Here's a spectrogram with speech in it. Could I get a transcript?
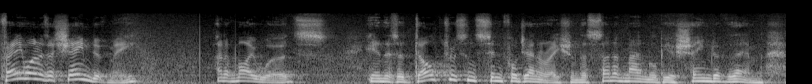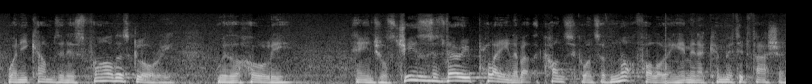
If anyone is ashamed of me and of my words, in this adulterous and sinful generation, the Son of Man will be ashamed of them when he comes in his Father's glory with the holy angels. Jesus is very plain about the consequence of not following him in a committed fashion.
